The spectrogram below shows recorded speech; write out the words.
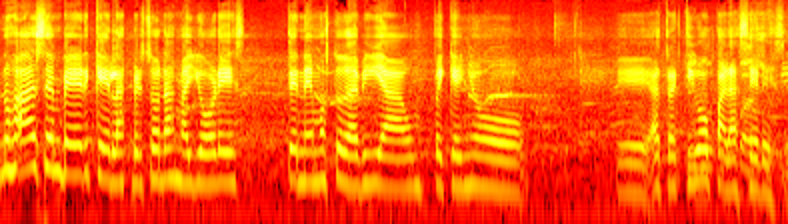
nos hacen ver que las personas mayores tenemos todavía un pequeño eh, atractivo para hacer eso,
